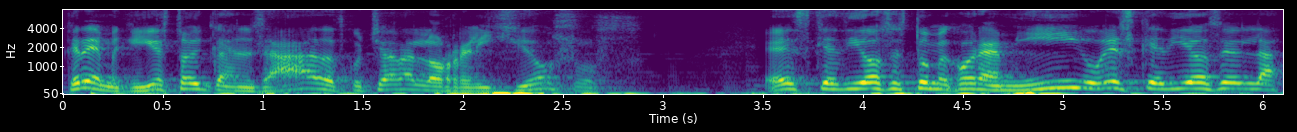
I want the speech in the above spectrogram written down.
Créeme que yo estoy cansado de escuchar a los religiosos. Es que Dios es tu mejor amigo, es que Dios es la,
